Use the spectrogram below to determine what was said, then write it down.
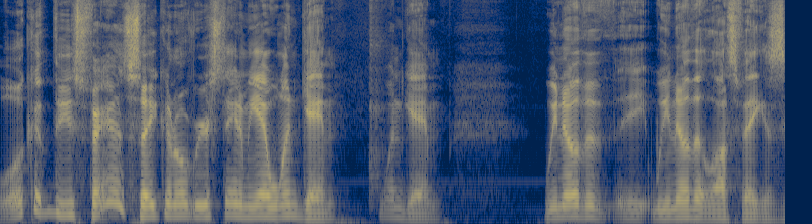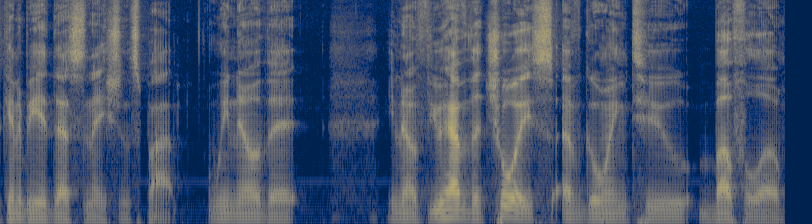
look at these fans taking over your stadium. Yeah, one game, one game. We know that the, we know that Las Vegas is going to be a destination spot. We know that you know if you have the choice of going to Buffalo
